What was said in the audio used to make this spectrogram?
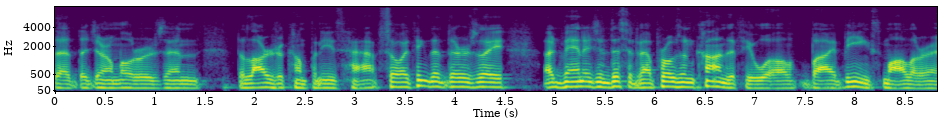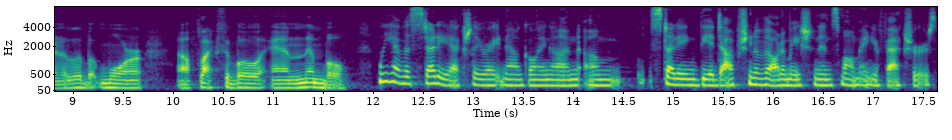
that the General Motors and the larger companies have. So I think that there's a advantage and disadvantage, pros and cons, if you will, by being smaller and a little bit more uh, flexible and nimble. We have a study actually right now going on um, studying the adoption of automation in small manufacturers.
